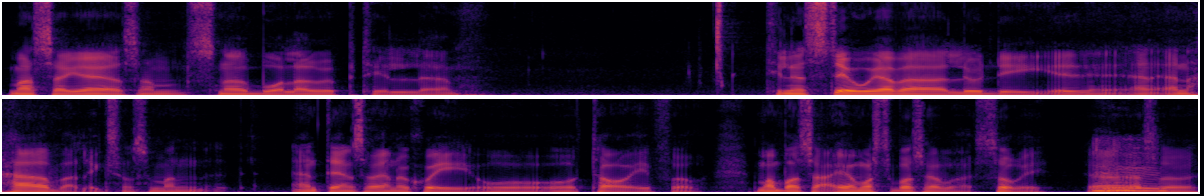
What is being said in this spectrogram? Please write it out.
Massa grejer som snöbollar upp till eh, Till en stor jävla luddig, eh, en, en härva liksom som man inte ens har energi att, att ta i för Man bara säger jag måste bara sova, sorry. Jag, Mm. Alltså,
